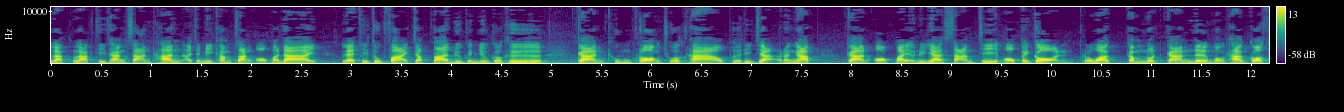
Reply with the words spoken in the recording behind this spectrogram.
หลักๆ ที่ทางศาลท่านอาจจะมีคำสั่งออกมาได้ และที่ทุกฝ่ายจับตาดูกันอยู่ก็คือ การคุ้มครองชั่วคราวเพื่อที่จะระงับการออกใบอนุญาต 3G ออกไปก่อน เพราะว่ากำหนดการเดิมของทางกส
